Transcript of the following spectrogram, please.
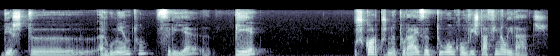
deste argumento seria P. Os corpos naturais atuam com vista a finalidades.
